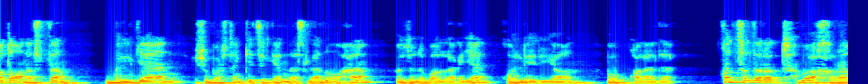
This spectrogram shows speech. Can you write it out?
ota onasidan bilgan shu boshdan kechirgan narsalarni u ham o'zini bolalariga qo'llaydigan bo'lib qoladi. قد صدرت مؤخرا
